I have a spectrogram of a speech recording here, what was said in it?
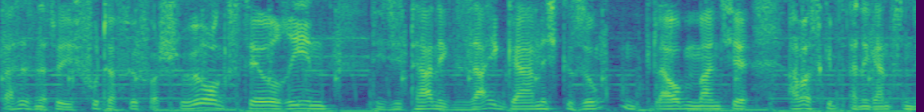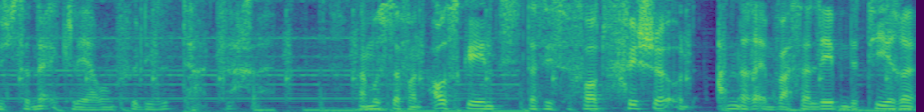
Das ist natürlich Futter für Verschwörungstheorien. Die Titanic sei gar nicht gesunken, glauben manche, aber es gibt eine ganz nüchterne Erklärung für diese Tatsache. Man muss davon ausgehen, dass sich sofort Fische und andere im Wasser lebende Tiere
